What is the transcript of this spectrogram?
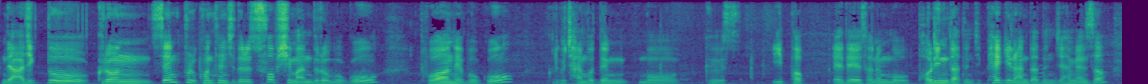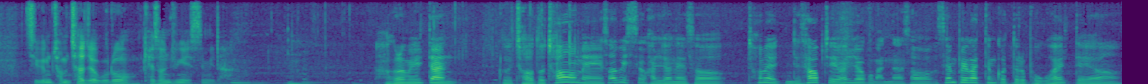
근데 아직도 그런 샘플 콘텐츠들을 수없이 만들어 보고 보완해 보고 그리고 잘못된 뭐그 이펍에 대해서는 뭐 버린다든지 폐기를 한다든지 하면서 지금 점차적으로 개선 중에 있습니다. 아 그러면 일단 그 저도 처음에 서비스 관련해서 처음에 이제 사업 제휴하려고 만나서 샘플 같은 것들을 보고 할 때요.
